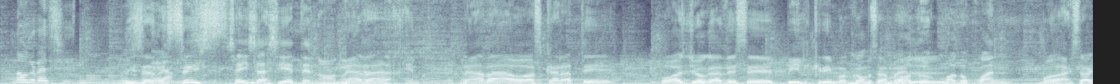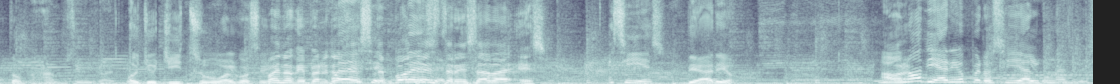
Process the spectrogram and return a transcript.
No, gracias, no, no. no Misa de esperamos. 6. 6 a 7, no, no hay Nada. tanta gente, ¿eh? Nada. O haz karate. O haz yoga de ese Pilgrim. ¿o ¿Cómo se llama? Modo, el- modo Juan. Modo- exacto. Ajá, pues sí. claro. O jiu-jitsu o algo así. Bueno, ok, pero Puede entonces ser, te pone ser. estresada eso. Sí, eso. Diario. Ahora- No diario, pero sí algunas veces.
